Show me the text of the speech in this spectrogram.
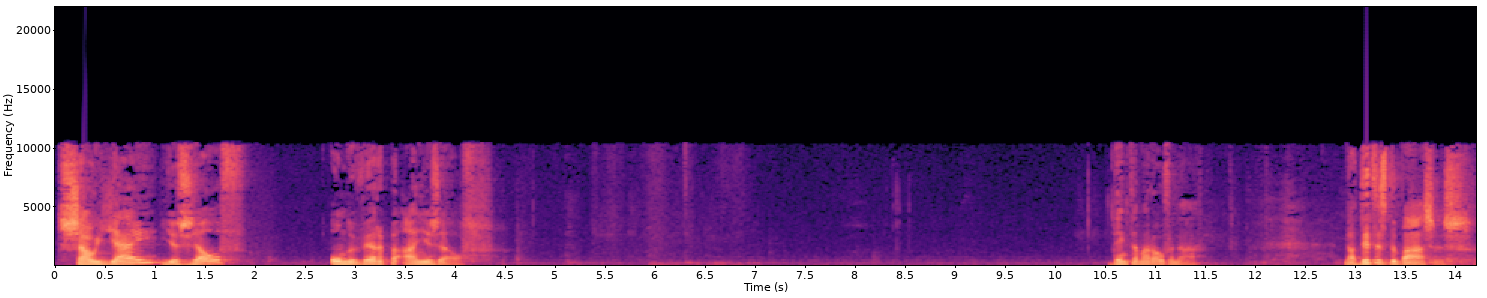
Zou jij jezelf onderwerpen aan jezelf? Denk daar maar over na. Nou, dit is de basis.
